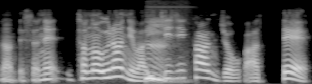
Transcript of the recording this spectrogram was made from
なんですよね。その裏には一次感情があって、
